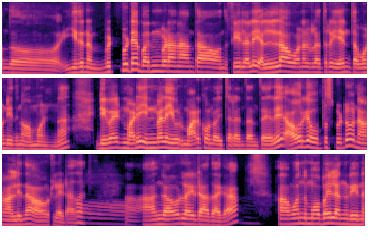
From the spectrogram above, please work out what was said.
ಒಂದು ಇದನ್ನ ಬಿಟ್ಬಿಟ್ಟೆ ಬಂದ್ಬಿಡೋಣ ಅಂತ ಒಂದು ಫೀಲಲ್ಲಿ ಎಲ್ಲ ಓನರ್ಗಳ ಹತ್ರ ಏನು ತೊಗೊಂಡಿದ್ನೋ ಅಮೌಂಟ್ನ ಡಿವೈಡ್ ಮಾಡಿ ಇನ್ಮೇಲೆ ಇವ್ರು ಮಾಡ್ಕೊಂಡು ಹೋಯ್ತಾರೆ ಅಂತ ಅಂತ ಹೇಳಿ ಅವ್ರಿಗೆ ಒಪ್ಪಿಸ್ಬಿಟ್ಟು ನಾವು ಅಲ್ಲಿಂದ ಔಟ್ಲೈಟ್ ಆದ. ಹಂಗೆ ಔಟ್ಲೈಟ್ ಆದಾಗ ಒಂದು ಮೊಬೈಲ್ ಅಂಗಡಿನ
